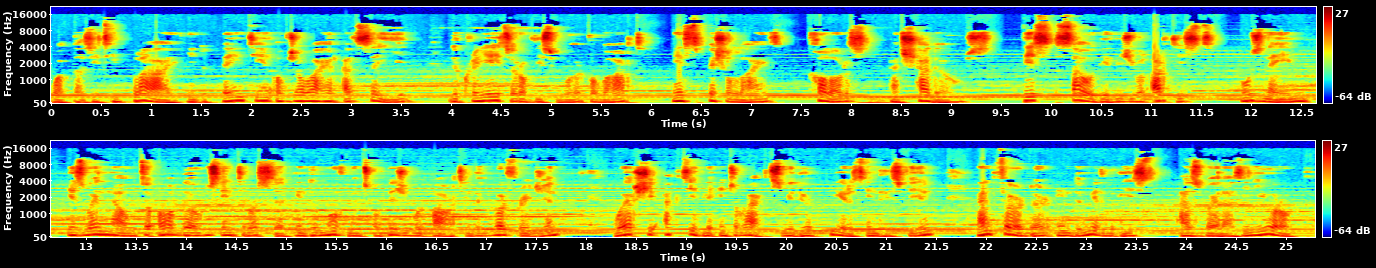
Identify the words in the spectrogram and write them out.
What does it imply in the painting of Jawaher Al-Sayed, the creator of this work of art, in special lines colors and shadows. This Saudi visual artist, whose name is well known to all those interested in the movement of visual art in the Gulf region, where she actively interacts with her peers in this field and further in the Middle East as well as in Europe.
